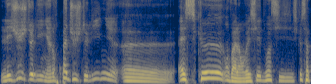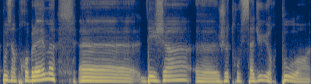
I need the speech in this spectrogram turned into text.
les juges de ligne. Alors, pas de juges de ligne. Euh, est-ce que, on va, là, on va essayer de voir si, est-ce que ça pose un problème? déjà, je trouve ça dur pour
